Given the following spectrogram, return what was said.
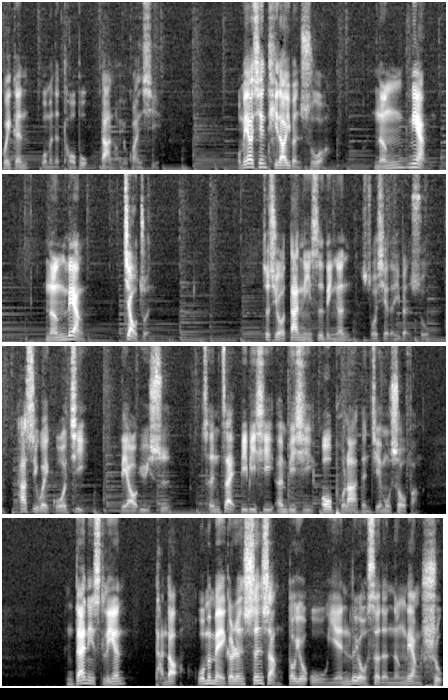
会跟我们的头部大脑有关系。我们要先提到一本书哦，《能量能量校准》，这是由丹尼斯林恩所写的一本书。他是一位国际疗愈师，曾在 BBC、NBC、欧普拉等节目受访。丹尼斯·林恩谈到，我们每个人身上都有五颜六色的能量束，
